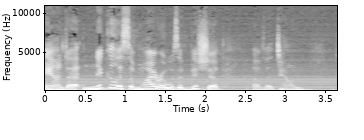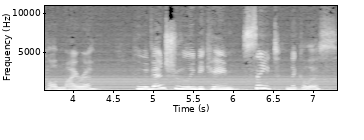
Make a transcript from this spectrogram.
And uh, Nicholas of Myra was a bishop of a town called Myra, who eventually became Saint Nicholas,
